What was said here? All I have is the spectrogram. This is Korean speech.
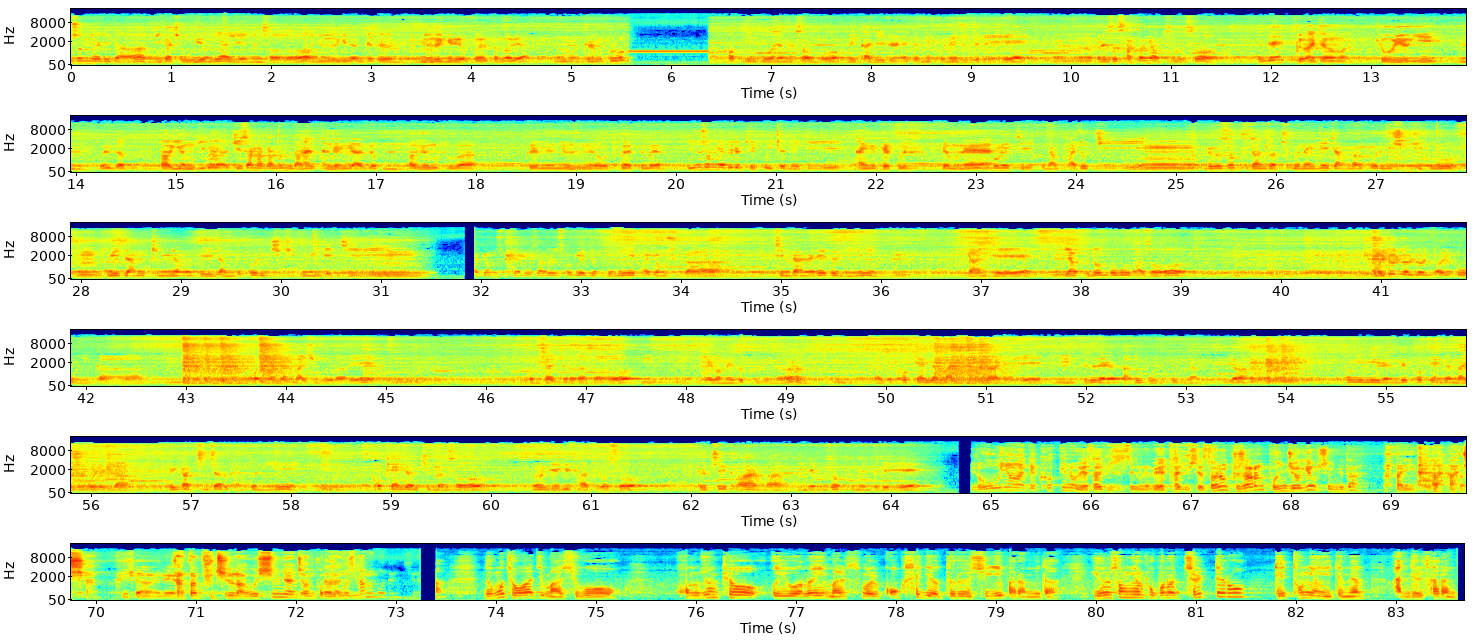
윤석열이다. 네가 조우영이야? 이러면서. 윤석열한테서 윤석열이가 뭐였단 말이야? 응 그럼 그 커피 뭐 하면서 뭐 몇 가지를 했더니 보내주더래. 어, 그래서 사건이 없어졌어. 근데 그럼 아니 잠깐만. 조우영이 응 그러니까 박영수가 이거 기사 나가면 나는 안, 안 돼, 이게 아니라 응. 박영수가 그러면 윤석열하고 통했던 거야? 윤석열이를 데리고 있던 애지. 아니 데리고 있었기 때문에. 통했지. 그냥 봐줬지. 어, 그러고서 부산저축은행 회장만 꼬링 시키고 응. 부회장 김영 부회장도 꼬링 시키고 이랬지. 음, 박영수 변호사를 소개해줬더니 박영수가 진단을 해더니 나한테 야 그놈 보고 가서 덜덜덜덜 떨고 오니까 커피 한잔 마시고 오라래. 검찰 들어가서 대검에서 부르면 가서 커피 한 잔 마시고 오라래. 그래서 내가 나도 모르고 그냥 야 형님이 그랬는데 커피 한 잔 마시고 오랬다 그러니까 진짜로 갔더니 커피 한 잔 주면서 너는 얘기 다 들었어 그렇지 가 인마 이러면서 보내더래 조우영한테 커피는 왜 사주셨어요? 그럼 왜 타주셨어요? 저는 그 사람 본 적이 없습니다. 아니 아, 참. 희한하네 갖다 붙이려고 10년 전 것까지. 3분 너무 좋아하지 마시고 홍준표 의원의 말씀을 꼭 새겨 들으시기 바랍니다. 윤석열 후보는 절대로 대통령이 되면 안 될 사람입니다.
